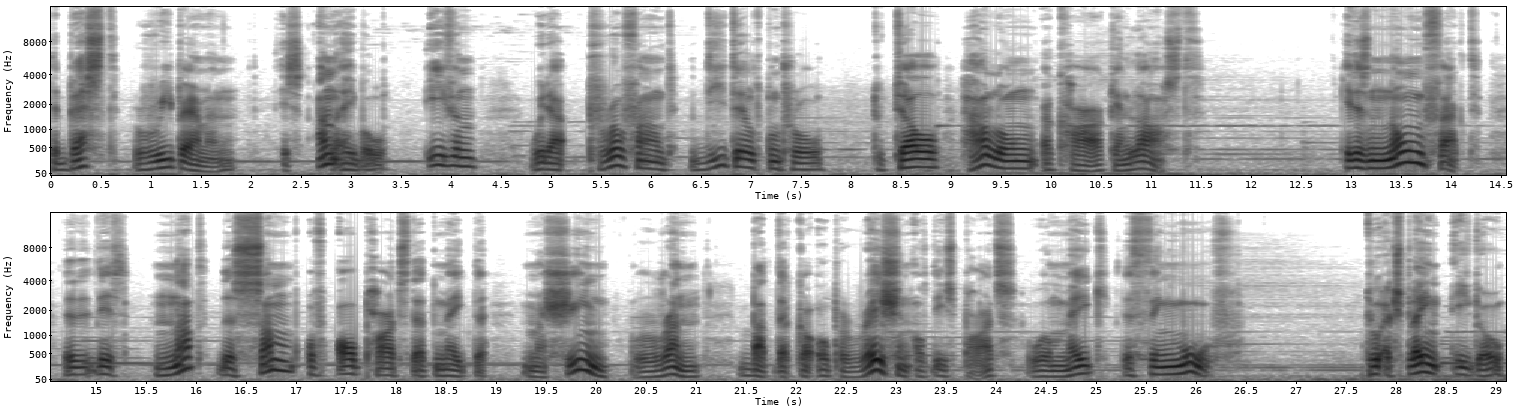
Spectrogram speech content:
The best repairman is unable, even with a profound detailed control, to tell how long a car can last. It is a known fact that it is not the sum of all parts that make the machine run, but the cooperation of these parts will make the thing move. To explain ego,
